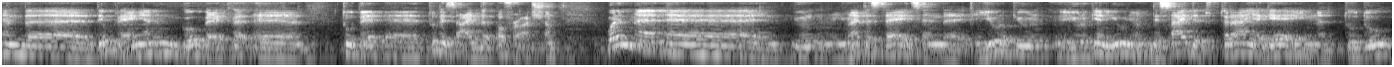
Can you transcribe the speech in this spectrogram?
and the Ukrainian go back to the to the side of Russia. when uh, uh, United States and uh, Europe, European Union decided to try again to do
